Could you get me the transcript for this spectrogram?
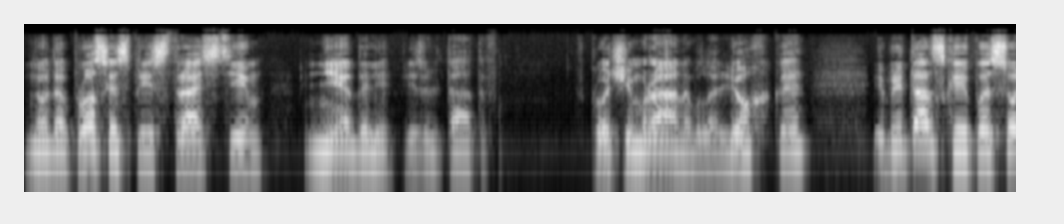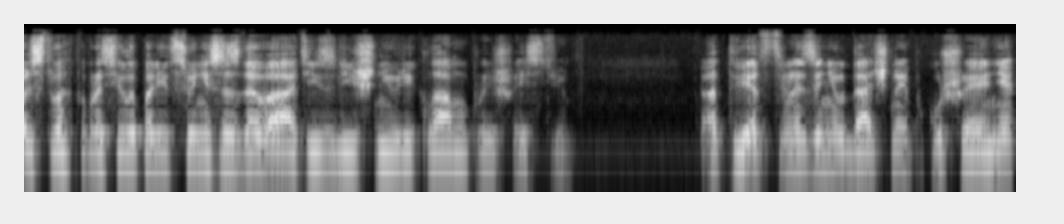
но допросы с пристрастием не дали результатов. Впрочем, рана была легкая, и британское посольство попросило полицию не создавать излишнюю рекламу происшествию. Ответственность за неудачное покушение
